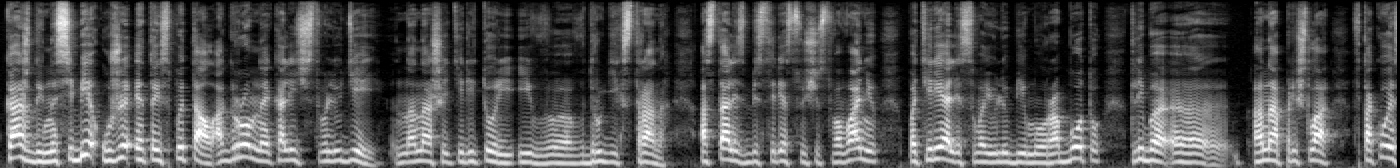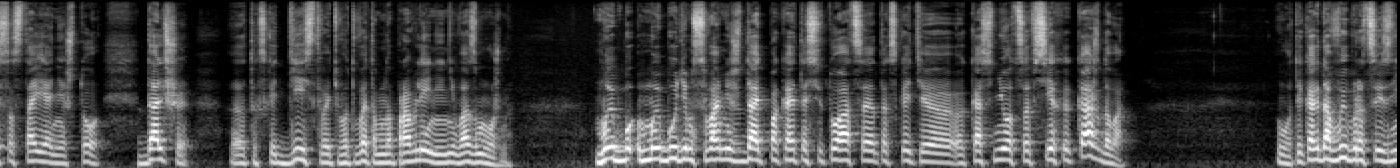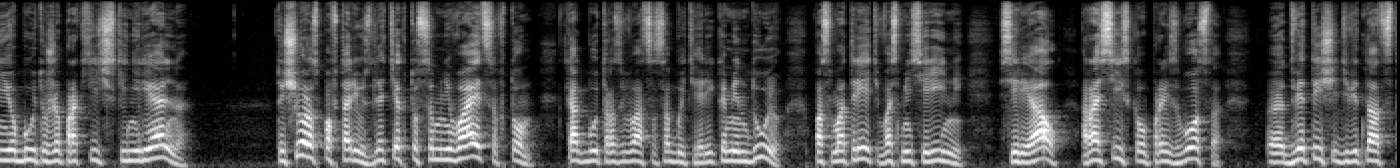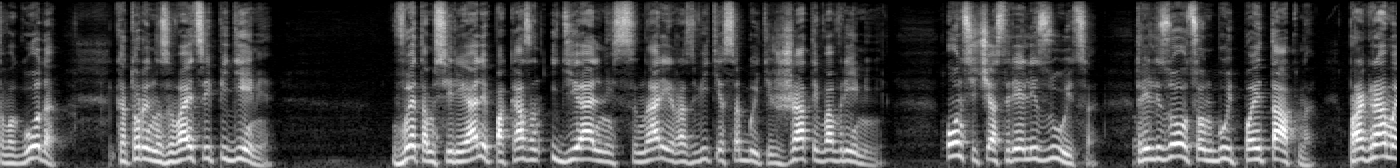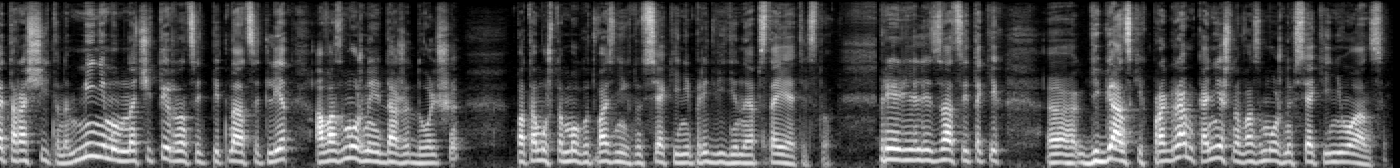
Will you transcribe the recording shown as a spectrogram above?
Каждый на себе уже это испытал. Огромное количество людей на нашей территории и в, в других странах остались без средств существованию, потеряли свою любимую работу, либо э, она пришла в такое состояние, что дальше, э, так сказать, действовать вот в этом направлении невозможно. Мы, мы будем с вами ждать, пока эта ситуация, так сказать, э, коснется всех и каждого. Вот. И когда выбраться из нее будет уже практически нереально – еще раз повторюсь, для тех, кто сомневается в том, как будут развиваться события, рекомендую посмотреть восьмисерийный сериал российского производства 2019 э, года, который называется «Эпидемия». В этом сериале показан идеальный сценарий развития событий, сжатый во времени. Он сейчас реализуется. Реализовываться он будет поэтапно. Программа эта рассчитана минимум на 14-15 лет, а возможно и даже дольше – потому что могут возникнуть всякие непредвиденные обстоятельства. При реализации таких э, гигантских программ, конечно, возможны всякие нюансы.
